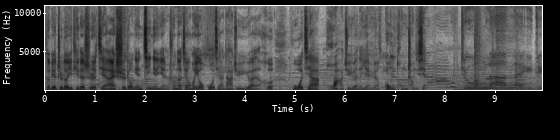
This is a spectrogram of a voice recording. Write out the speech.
特别值得一提的是，《简爱》十周年纪念演出呢，将会由国家大剧院和国家话剧院的演员共同呈现。就忘了泪滴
